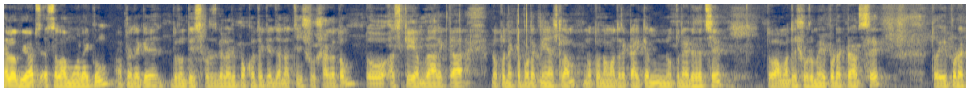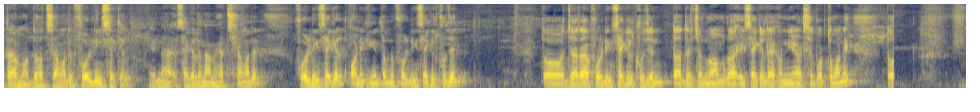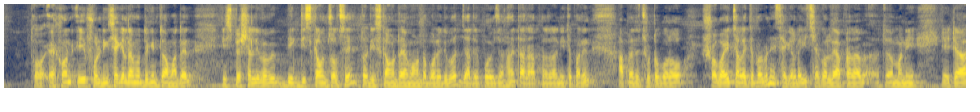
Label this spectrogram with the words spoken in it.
Hello viewers আসসালামু আলাইকুম আপনাদেরকে দুরন্ত স্পোর্টস গ্যালারির পক্ষ থেকে জানাচ্ছি সুস্বাগতম। তো আজকে আমরা আরেকটা নতুন একটা প্রোডাক্ট নিয়ে আসলাম। নতুন আমাদের একটা আইটেম নতুন অ্যাড হয়েছে। তো আমাদের শোরুমে এই প্রোডাক্টটা আসছে। তো এই প্রোডাক্টটার মধ্যে হচ্ছে আমাদের ফোল্ডিং সাইকেল এই না সাইকেলটার নামই হচ্ছে আমাদের ফোল্ডিং সাইকেল অনেকে কিন্তু আপনি ফোল্ডিং সাইকেল খোঁজেন। তো যারা ফোল্ডিং সাইকেল খোঁজেন, তাদের জন্য আমরা এই সাইকেলটা এখন নিয়ে আসছি বর্তমানে। তো এখন এই ফোল্ডিং সাইকেলটার মধ্যে কিন্তু আমাদের স্পেশালিভাবে বিগ ডিসকাউন্ট চলছে। তো ডিসকাউন্টের অ্যামাউন্টটা বলে দেবো। যাদের প্রয়োজন হয় তারা আপনারা নিতে পারেন। আপনাদের ছোট, বড় সবাই চালাইতে পারবেন। এই সাইকেলটা ইচ্ছা করলে আপনারা মানে এটা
